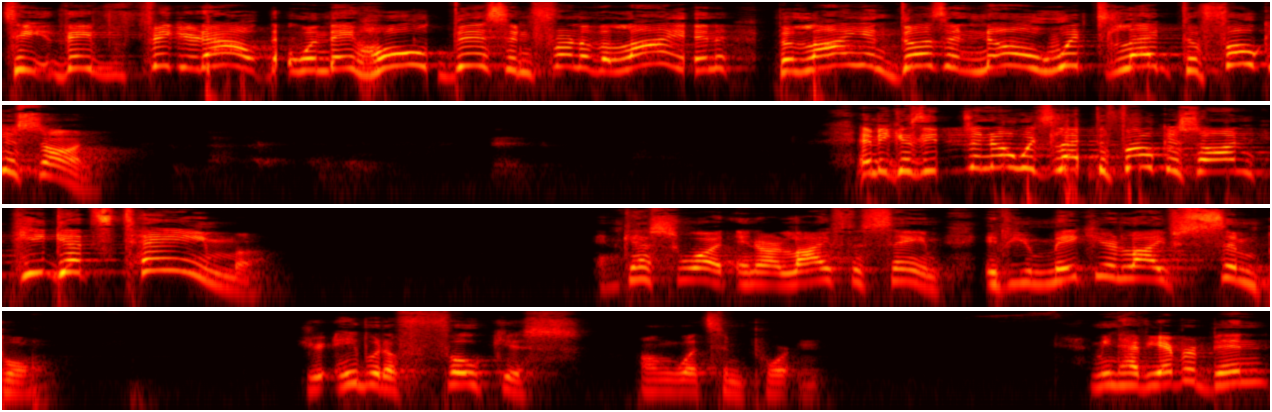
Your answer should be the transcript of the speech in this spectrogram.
See, they've figured out that when they hold this in front of the lion, the lion doesn't know which leg to focus on. And because he doesn't know which leg to focus on, he gets tame. And guess what? In our life, the same. If you make your life simple, you're able to focus on what's important. I mean, have you ever been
